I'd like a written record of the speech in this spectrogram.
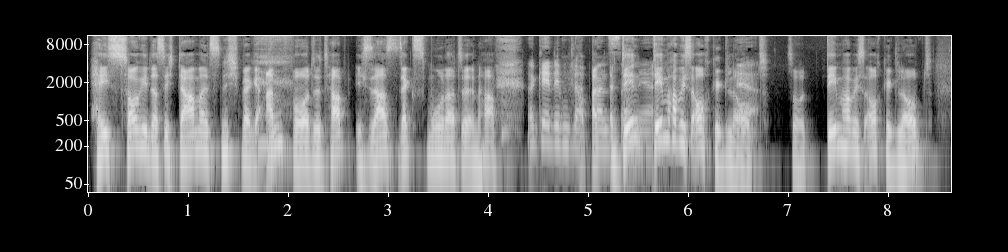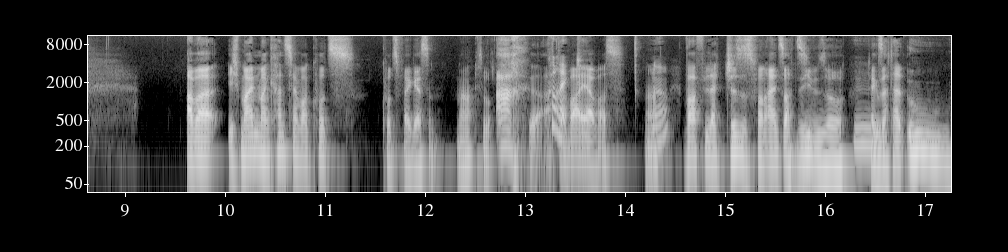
Hey, sorry, dass ich damals nicht mehr geantwortet habe. Ich saß sechs Monate in Haft. Okay, dem glaubt man es dann, ja. Dem habe ich es auch geglaubt. So, dem habe ich es auch geglaubt. Aber ich meine, man kann es ja mal kurz, kurz vergessen. Ne? So, ach, ach, da war ja was. Ne? Ja. War vielleicht Jesus von 187 so, Hm. der gesagt hat, uh,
